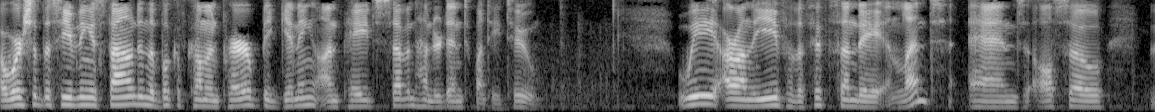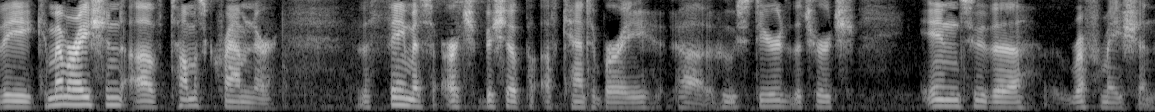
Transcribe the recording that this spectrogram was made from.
Our worship this evening is found in the Book of Common Prayer, beginning on page 722. We are on the eve of the fifth Sunday in Lent and also the commemoration of Thomas Cranmer, the famous Archbishop of Canterbury uh, who steered the church into the Reformation.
